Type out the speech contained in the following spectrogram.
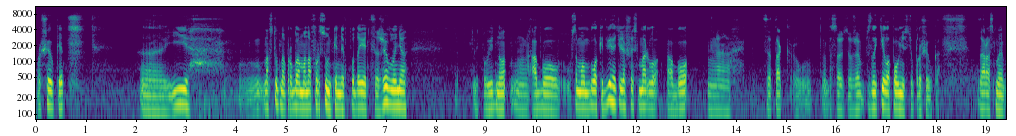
прошивки. Е, І наступна проблема на форсунки не подається живлення. Відповідно, або в самому блокі двигателя щось вмерло, або е, це так е, вже злетіла повністю прошивка. Зараз ми е,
